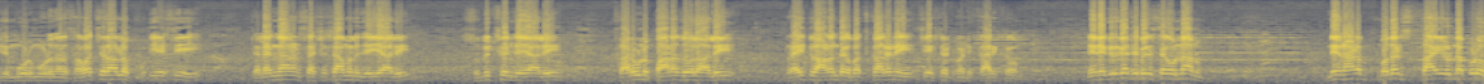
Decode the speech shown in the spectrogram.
ఇది మూడు మూడున్నర సంవత్సరాల్లో పూర్తి చేసి తెలంగాణను సస్యశ్యామలం చేయాలి సుభిక్షం చేయాలి కరువును పారదోలాలి రైతులు ఆనందంగా బతకాలని చేసినటువంటి కార్యక్రమం. నేను అగ్రికల్చర్ మినిస్టర్గా ఉన్నాను. నేను ఆడ మొదటి స్థాయి ఉన్నప్పుడు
